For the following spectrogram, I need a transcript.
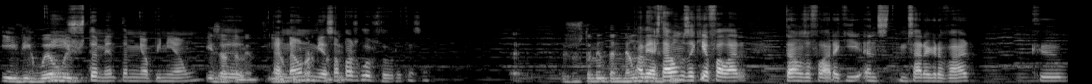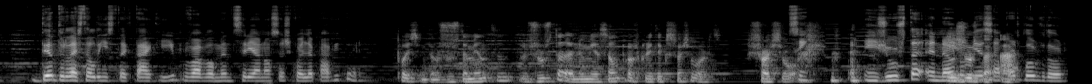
E digo eu. Injustamente, na minha opinião, Exatamente. uh, a não nomeação para os Globos de Ouro, atenção. Justamente a não Aliás, estávamos aqui a falar, estávamos a falar aqui antes de começar a gravar que dentro desta lista que está aqui, provavelmente seria a nossa escolha para a vitória. Pois, então justamente justa a nomeação para os Critics' Choice Awards. Choice Awards. Sim, injusta a não Injusta, nomeação ah. para os Globos de Ouro.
